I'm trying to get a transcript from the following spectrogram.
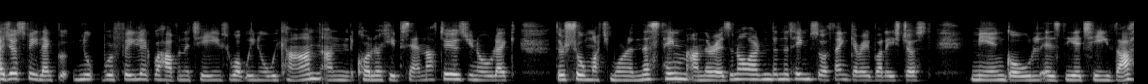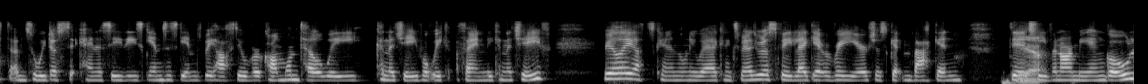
I just feel like but no, we feel like we haven't achieved what we know we can, and Collar keeps saying that to us. You know, like there's so much more in this team, and there is an All Ireland in the team. So I think everybody's just main goal is to achieve that, and so we just kind of see these games as games we have to overcome until we can achieve what we finally can achieve. Really, that's kind of the only way I can explain it. I just feel like every year it's just getting back in to Yeah. achieving our main goal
